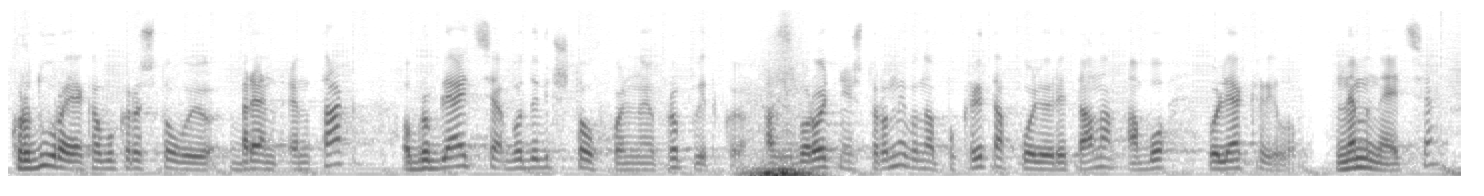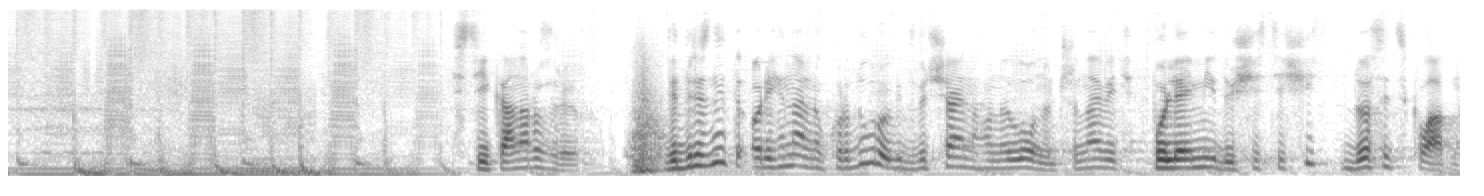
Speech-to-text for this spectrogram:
Кордура, яка використовує бренд МТАК, обробляється водовідштовхувальною пропиткою, а з зворотньої сторони вона покрита поліуретаном або поліакрилом. Не мнеться, стійка на розрив. Відрізнити оригінальну кордуру від звичайного нейлону чи навіть поліаміду 6,6 досить складно.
